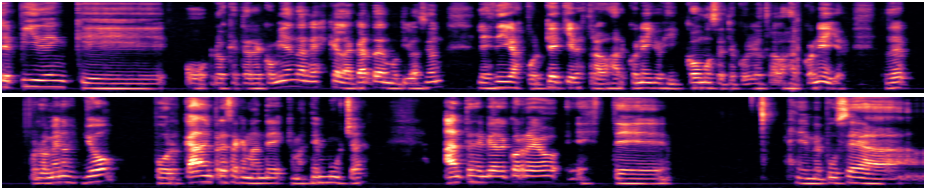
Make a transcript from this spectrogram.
te piden que, o lo que te recomiendan es que la carta de motivación les digas por qué quieres trabajar con ellos y cómo se te ocurrió trabajar con ellos. Entonces, por lo menos yo, por cada empresa que mandé, que mandé muchas, antes de enviar el correo, este, eh, me puse a,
